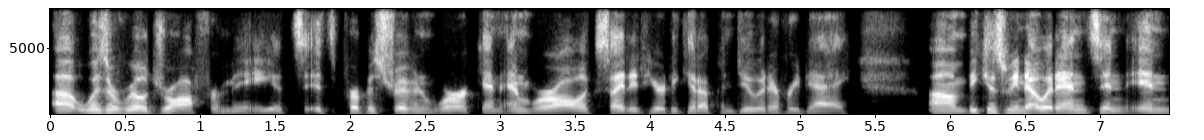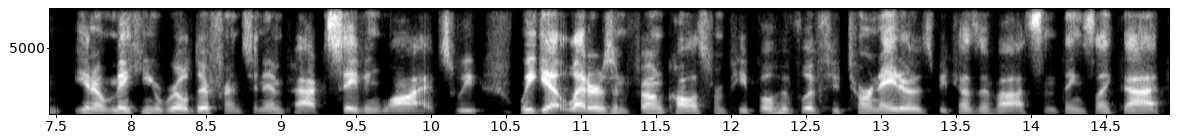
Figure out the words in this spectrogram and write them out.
Uh, was a real draw for me. It's it's purpose driven work, and and we're all excited here to get up and do it every day. Um, because we know it ends in in you know making a real difference and impact saving lives we we get letters and phone calls from people who've lived through tornadoes because of us and things like that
